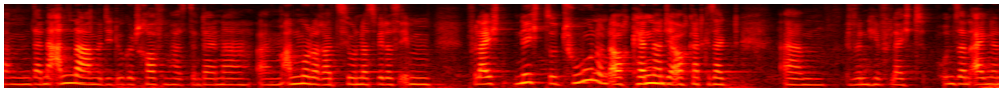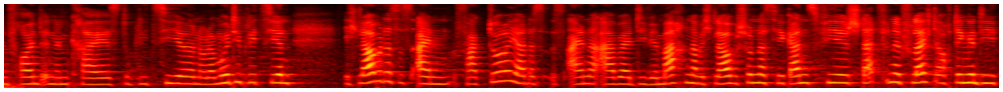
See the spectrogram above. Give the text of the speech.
ähm, deine Annahme, die du getroffen hast in deiner ähm, Anmoderation, dass wir das eben vielleicht nicht so tun und auch Ken hat ja auch gerade gesagt, ähm, wir würden hier vielleicht unseren eigenen Freundinnenkreis duplizieren oder multiplizieren. Ich glaube, das ist ein Faktor, ja, das ist eine Arbeit, die wir machen, aber ich glaube schon, dass hier ganz viel stattfindet. Vielleicht auch Dinge, die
